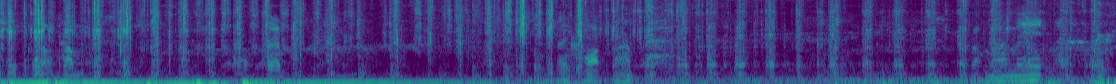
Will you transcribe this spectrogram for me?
เชฟกำลังทำหกแต้มใส่ขอด นะครับประมาณนี้โอเค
